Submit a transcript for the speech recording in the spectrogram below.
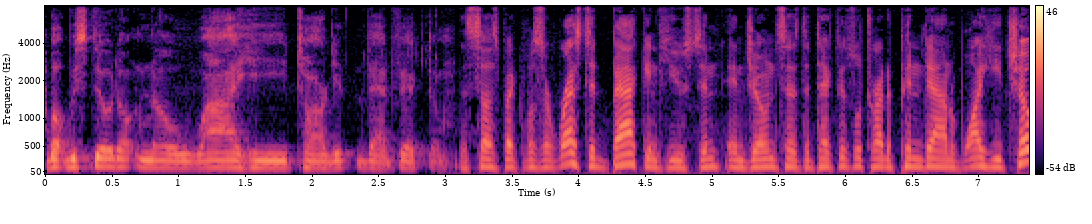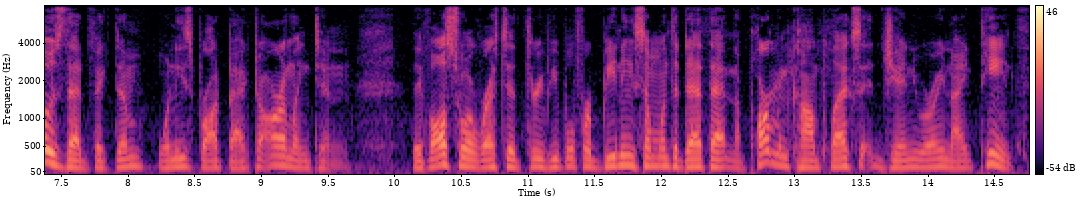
but we still don't know why he targeted that victim. The suspect was arrested back in Houston, and Jones says detectives will try to pin down why he chose that victim when he's brought back to Arlington. They've also arrested three people for beating someone to death at an apartment complex January 19th.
